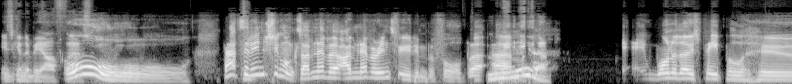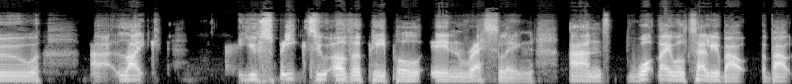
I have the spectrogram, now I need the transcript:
is going to be our first. Oh, that's an interesting one because I've never I've never interviewed him before, but Me um, neither. one of those people who uh, like you speak to other people in wrestling and what they will tell you about about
